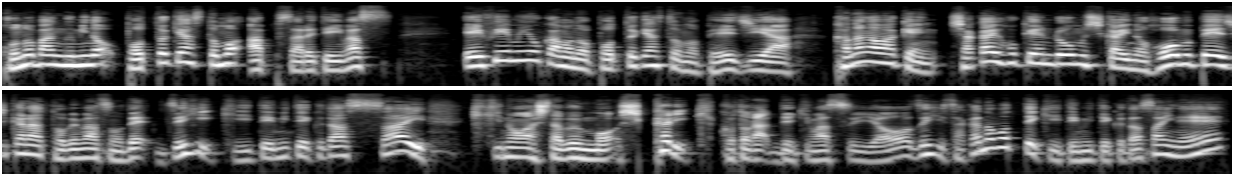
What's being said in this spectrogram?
この番組のポッドキャストもアップされています。FM 横浜のポッドキャストのページや神奈川県社会保険労務士会のホームページから飛べますのでぜひ聞いてみてください。聞き逃した分もしっかり聞くことができますよ。ぜひ遡って聞いてみてくださいね。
